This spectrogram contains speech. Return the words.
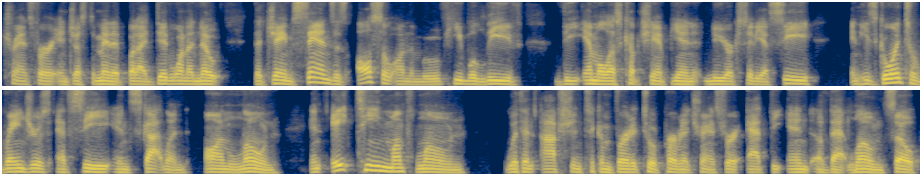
transfer in just a minute, but I did want to note that James Sands is also on the move. He will leave the MLS Cup champion New York City FC and he's going to Rangers FC in Scotland on loan, an 18 month loan with an option to convert it to a permanent transfer at the end of that loan. So,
